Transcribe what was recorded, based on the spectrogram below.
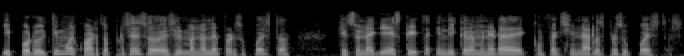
Y por último, el cuarto proceso es el manual del presupuesto que es una guía escrita que indica la manera de confeccionar los presupuestos.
